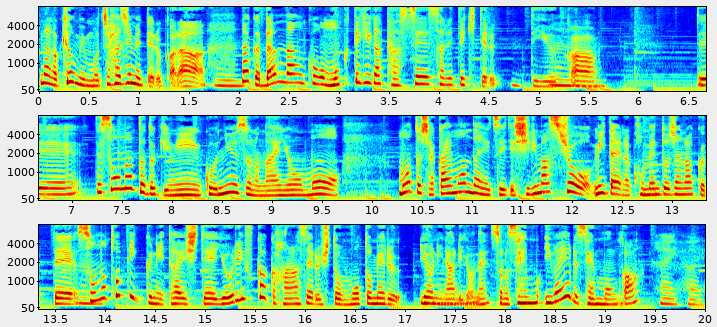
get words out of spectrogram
なが興味持ち始めてるからうん。なんかだんだんこう目的が達成されてきてるっていうか。ででそうなった時にこうニュースの内容ももっと社会問題について知りましょうみたいなコメントじゃなくって、ん。そのトピックに対してより深く話せる人を求めるようになるよね、その専門いわゆる専門家？はいはいはい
